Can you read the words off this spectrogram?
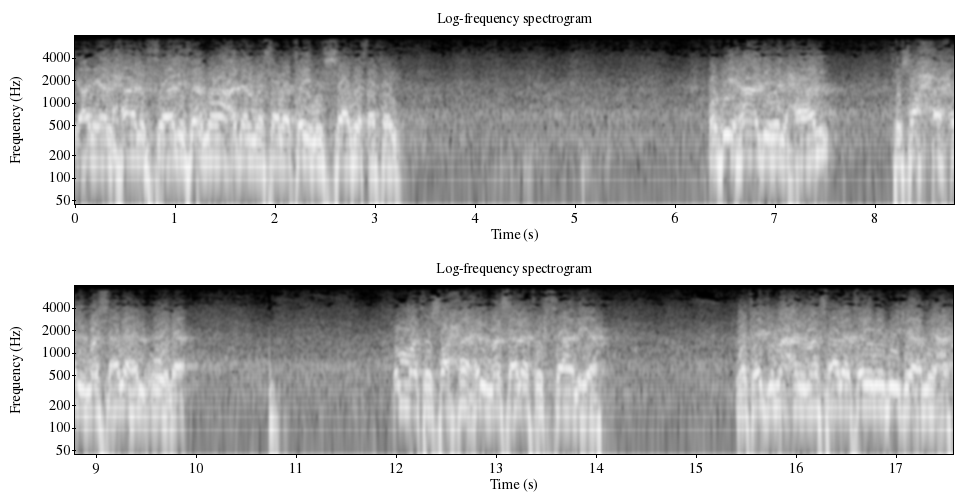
يعني الحال الثالثة ما عدا المسألتين السابقتين. وفي هذه الحال تصحح المسألة الأولى ثم تصحح المسألة الثانية وتجمع المسألتين بجامعة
